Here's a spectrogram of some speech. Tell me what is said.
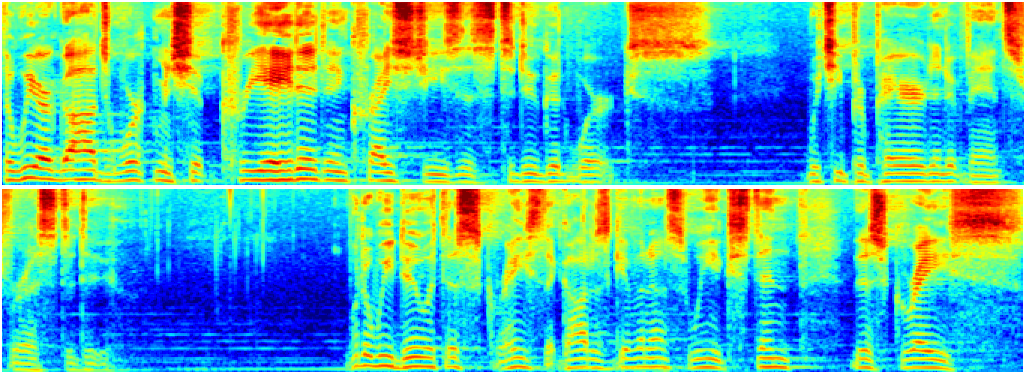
that we are God's workmanship, created in Christ Jesus to do good works, which He prepared in advance for us to do. What do we do with this grace that God has given us? We extend this grace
